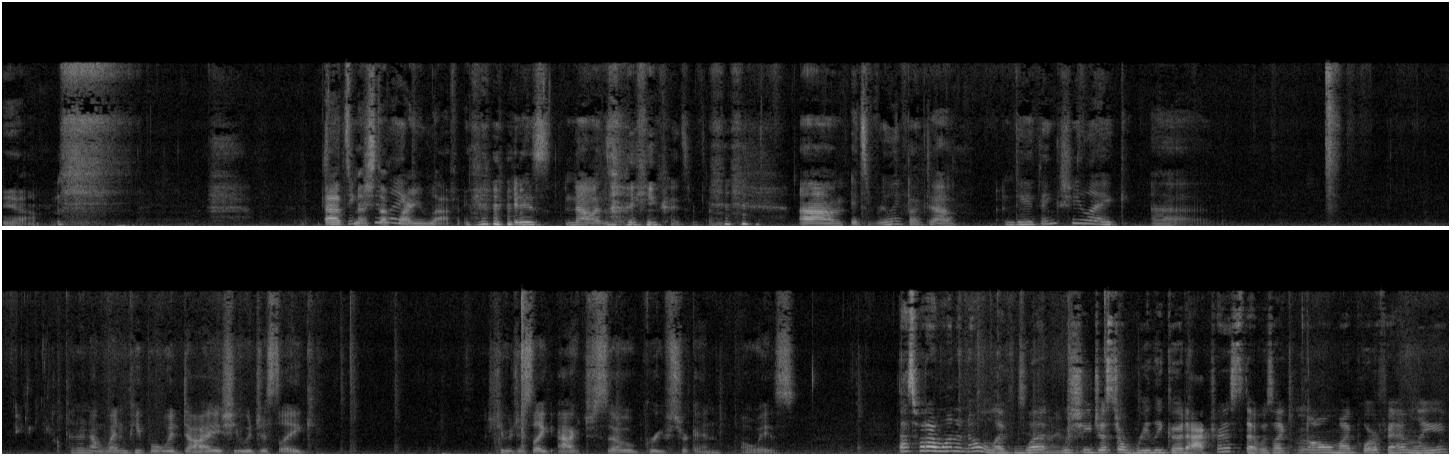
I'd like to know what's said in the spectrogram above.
Yeah. That's messed she, up. Why are you laughing? It is no, it's you guys are funny. um, it's really fucked up. Do you think she like uh I don't know, when people would die, she would just like she would just like act so grief stricken always. That's what I want to know. Like, what I was she just a really good actress that was like, oh, my poor family?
